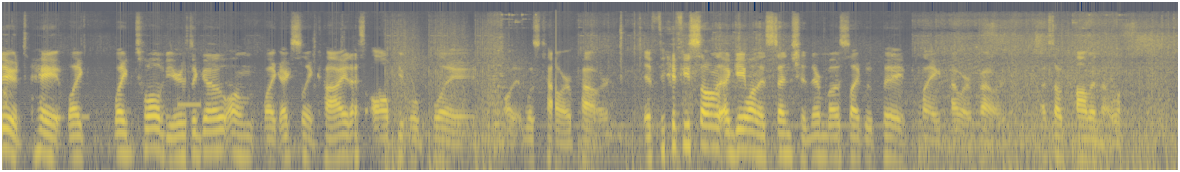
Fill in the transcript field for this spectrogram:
Dude, hey, like, like 12 years ago on, like, XLink Kai, that's all people played. It was Tower of Power. If, if you saw a game on Ascension, they're most likely play, playing Tower of Power. That's how common that was.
